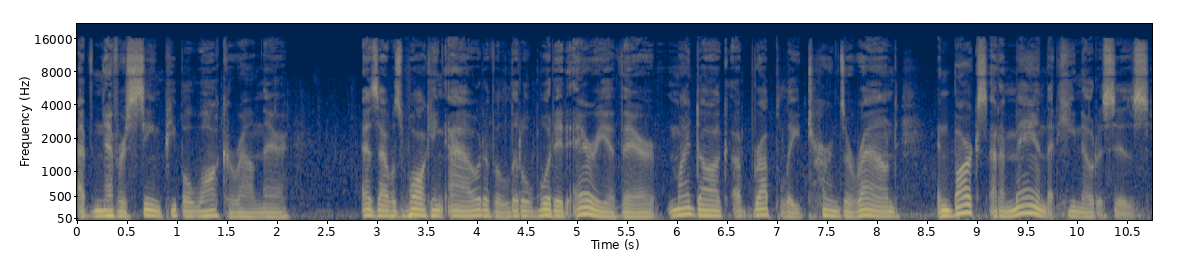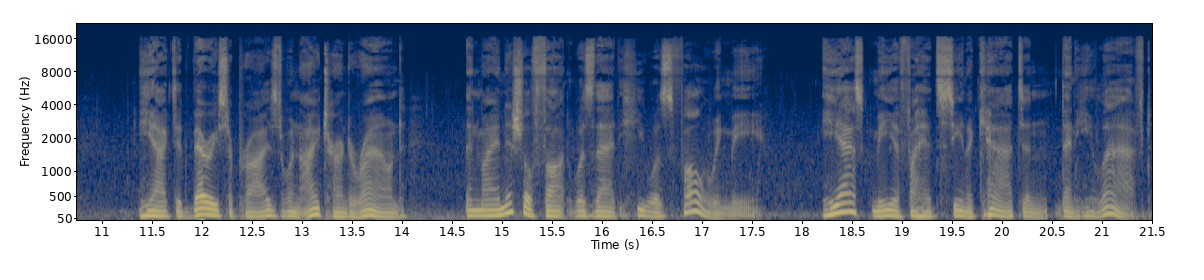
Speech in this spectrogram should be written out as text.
I've never seen people walk around there. As I was walking out of a little wooded area there, my dog abruptly turns around and barks at a man that he notices. He acted very surprised when I turned around, and my initial thought was that he was following me. He asked me if I had seen a cat, and then he laughed.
